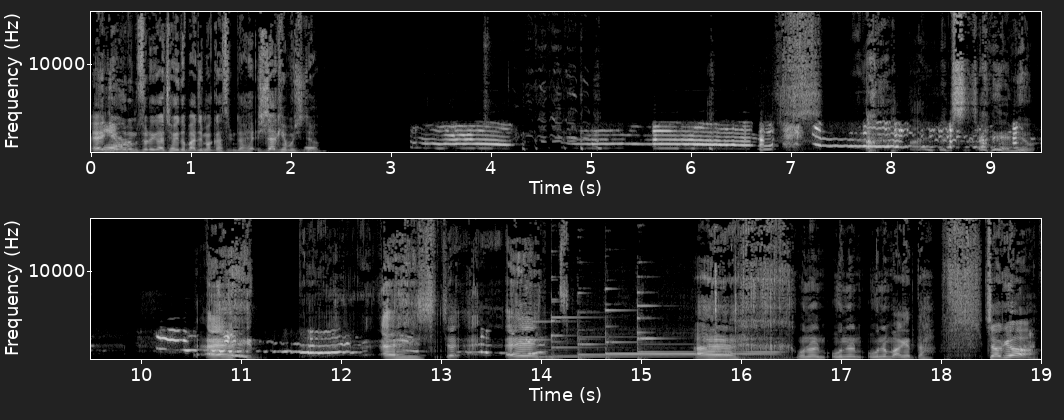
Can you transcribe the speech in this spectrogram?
애기 할게요. 울음소리가 저희도 마지막 같습니다. 해- 시작해 보시죠. 아이고 진짜 애미. 에이, 에이 진짜 에이. 아 오늘 오늘 오늘 망했다. 저기요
